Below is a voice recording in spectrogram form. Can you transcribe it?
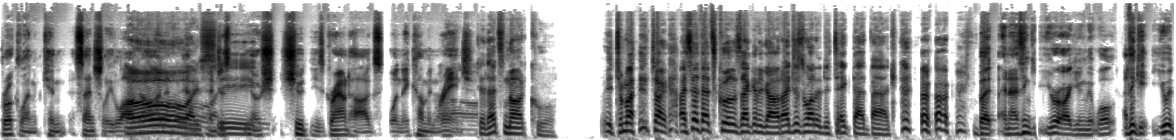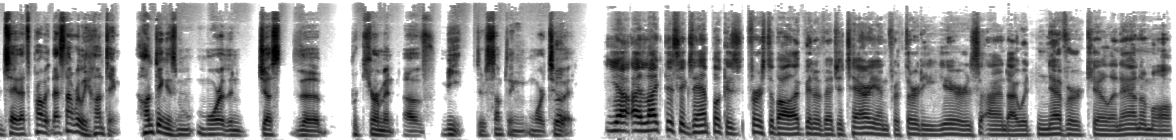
Brooklyn can essentially log oh, on and, oh, and, and just you know sh- shoot these groundhogs when they come in range. Okay, that's not cool. To my, sorry, I said that's cool a second ago, and I just wanted to take that back. but and I think you're arguing that. Well, I think you would say that's probably that's not really hunting. Hunting is more than just the procurement of meat. There's something more to it. Yeah, I like this example because, first of all, I've been a vegetarian for 30 years and I would never kill an animal.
